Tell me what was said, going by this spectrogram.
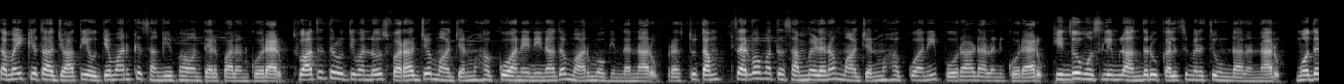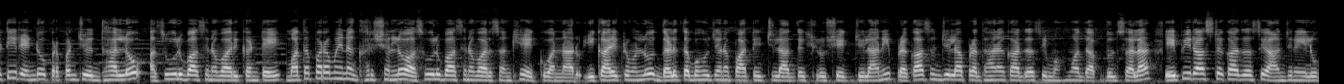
సమైక్యత జాతీయ ఉద్యమానికి సంఘీభావం తెలపాలని కోరారు. స్వాతంత్ర ఉద్యమంలో స్వరాజ్యం మా జన్మ హక్కు అనే నినాదం మారుమోగిందన్నారు. ప్రస్తుతం సర్వమత సమ్మేళనం మా జన్మ హక్కు అని పోరాడాలని కోరారు. హిందూ ముస్లింలు అందరూ కలిసిమెలిసి ఉండాలన్నారు. మొదటి రెండో ప్రపంచ యుద్ధాల్లో అసూలు బాసిన వారి కంటే మతపరమైన ఘర్షణలో అసూలు బాసిన వారి సంఖ్య ఎక్కువన్నారు. ఈ కార్యక్రమంలో దళిత బహుజన పార్టీ జిల్లా అధ్యక్షులు షేక్ జిలానీ ప్రకాశం జిల్లా ప్రధాన కార్యదర్శి మొహమ్మద్ అబ్దుల్ సలార్ ఏపీ రాష్ట్ర కార్యదర్శి ఆంజనేయులు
